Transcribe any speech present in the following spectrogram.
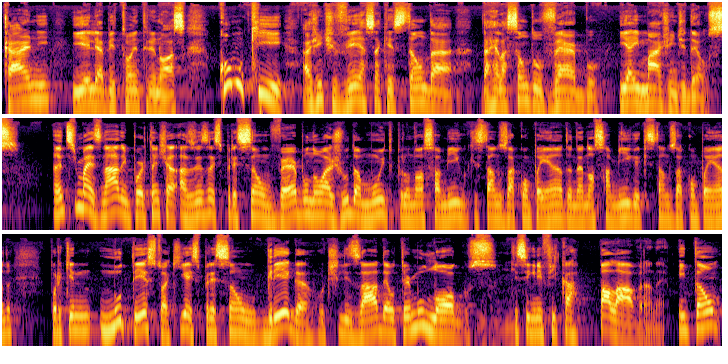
carne e ele habitou entre nós. Como que a gente vê essa questão da, da relação do verbo e a imagem de Deus? Antes de mais nada, é importante, às vezes a expressão verbo não ajuda muito para o nosso amigo que está nos acompanhando, né, nossa amiga que está nos acompanhando, porque no texto aqui a expressão grega utilizada é o termo logos, uhum. que significa palavra, né? Então,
